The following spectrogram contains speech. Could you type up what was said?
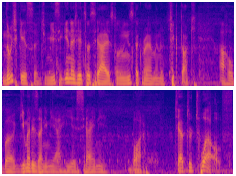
Não esqueça de me seguir nas redes sociais, estou no Instagram e no TikTok, arroba Bora! Chapter 12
